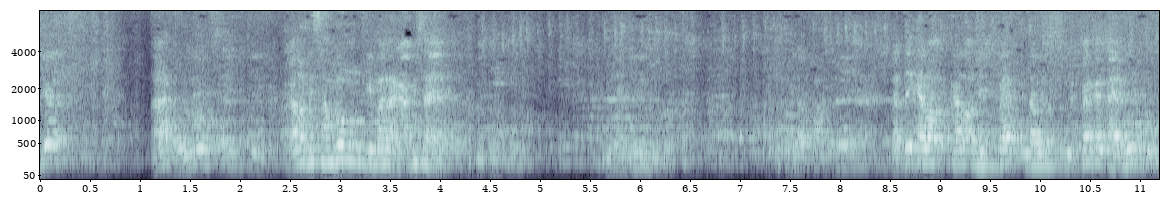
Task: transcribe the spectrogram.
Hah? Kalau disambung gimana? Nggak bisa ya? Nanti kalau kalau di pet, di pet kan airnya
